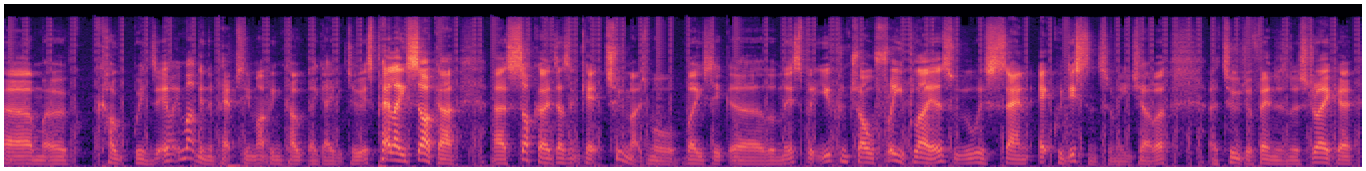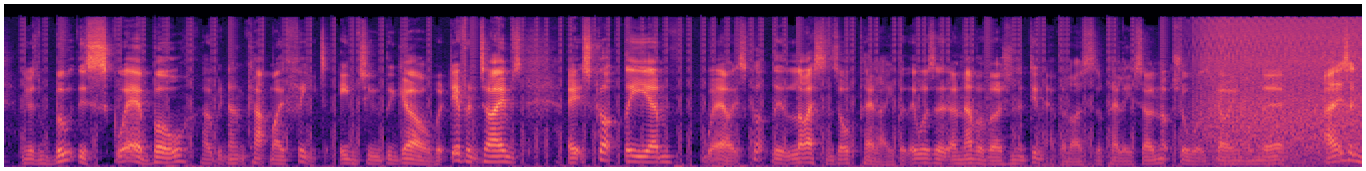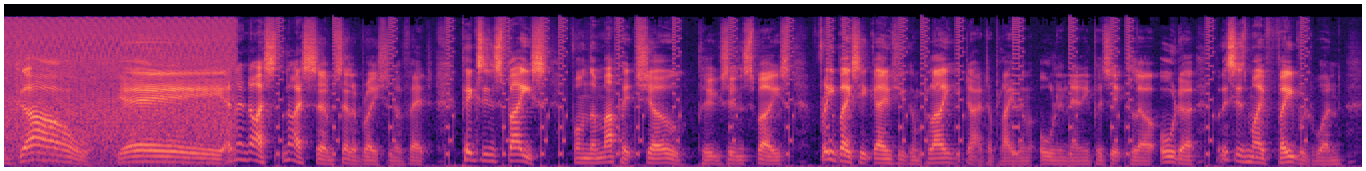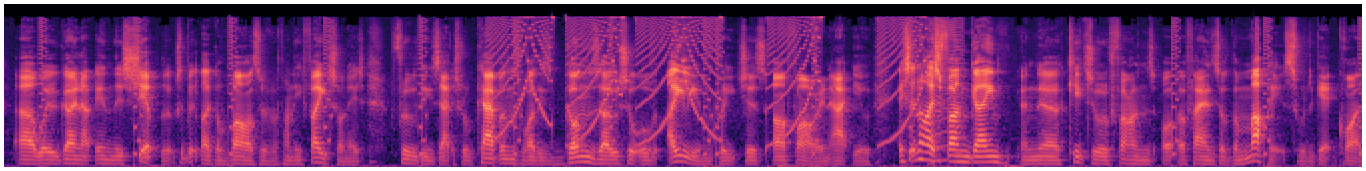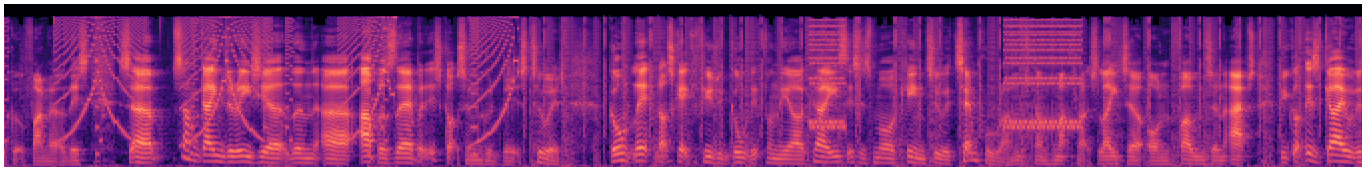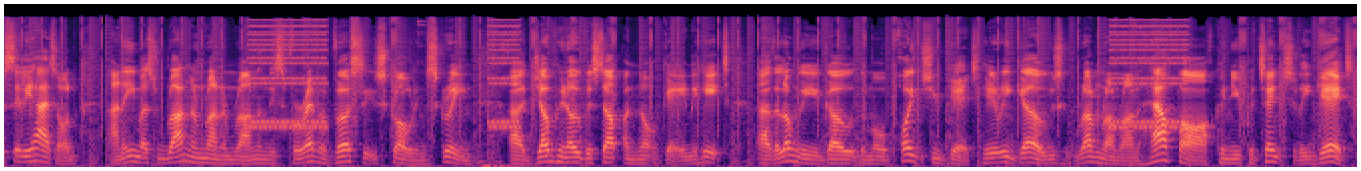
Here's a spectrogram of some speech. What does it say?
um, uh, Coke wins. It, it might have been the Pepsi, it might have been Coke they gave it to. It's Pele Soccer. Uh, soccer doesn't get too much more basic uh, than this, but you control three players who always stand equidistant from each other, uh, two defenders and a striker. And you just boot this square ball, hope it don't cut my feet, into the goal. But different times, it's got the, um, well, it's got the license of Pele, but there was a, another version that didn't have the license of Pele, so I'm not sure what's going on there. And it's a goal! Yay! And a nice, nice um, celebration event. Pigs in Space from the Muppet Show. Pigs in Space. Three basic games you can play. You don't have to play them all in any particular order, but this is my favourite one uh, where you're going up in this ship that looks a bit like a vase with a funny face on it through these actual caverns while these gonzo sort of alien creatures are firing at you. It's a nice fun game and uh, kids who are fans, are fans of the Muppets would get quite a good fun out of this. So, uh, some games are easier than uh, others there but it's got some good bits to it. Gauntlet, not to get confused with Gauntlet from the arcades, this is more akin to a Temple Run which comes much much later on phones and apps. But you've got this guy with a silly hat on and he must run and run and run on this forever vertically scrolling screen, uh, jumping over stuff and not getting hit. Uh, the longer you go, the more points you get. Here he goes, run, run, run. How far can you potentially get?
